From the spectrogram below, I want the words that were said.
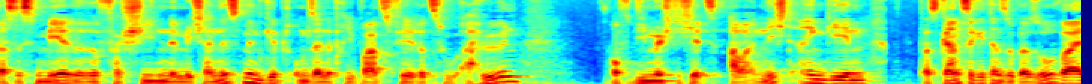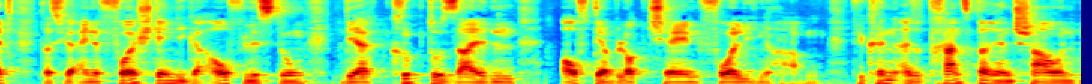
dass es mehrere verschiedene Mechanismen gibt, um seine Privatsphäre zu erhöhen. Auf die möchte ich jetzt aber nicht eingehen. Das Ganze geht dann sogar so weit, dass wir eine vollständige Auflistung der Kryptosalden auf der Blockchain vorliegen haben. Wir können also transparent schauen,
